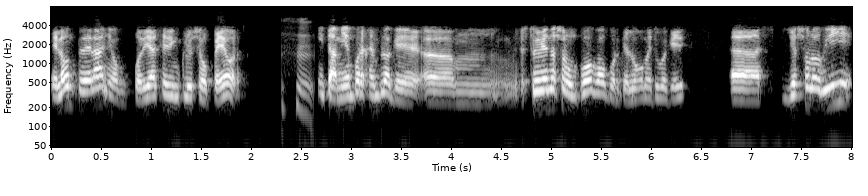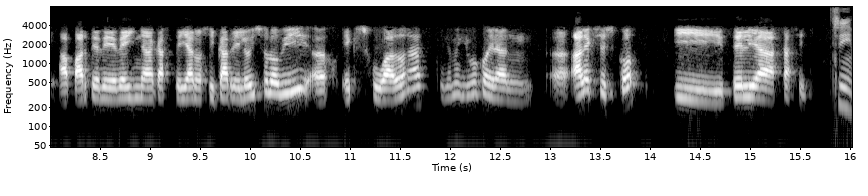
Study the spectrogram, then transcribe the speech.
el 11 del año. Podría ser incluso peor. Y también, por ejemplo, que um, estuve viendo solo un poco, porque luego me tuve que ir. Uh, yo solo vi, aparte de Deina Castellanos y Carly Loy, solo vi uh, exjugadoras, si no me equivoco, eran Alex Scott y Celia Sassic. Sí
